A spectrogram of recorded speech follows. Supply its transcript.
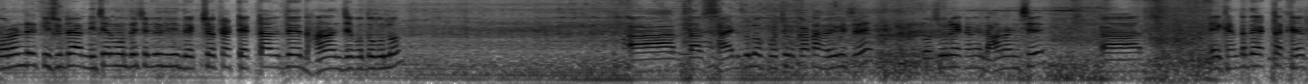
করন্ডের কিছুটা নিচের মধ্যে চলে এসেছি দেখছ একটা ট্র্যাক্টরেতে ধান আনছে কতগুলো। আর তার সাইডগুলো প্রচুর কাটা হয়ে গেছে প্রচুর এখানে ধান আনছে। আর এইখানটাতে একটা ক্ষেত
